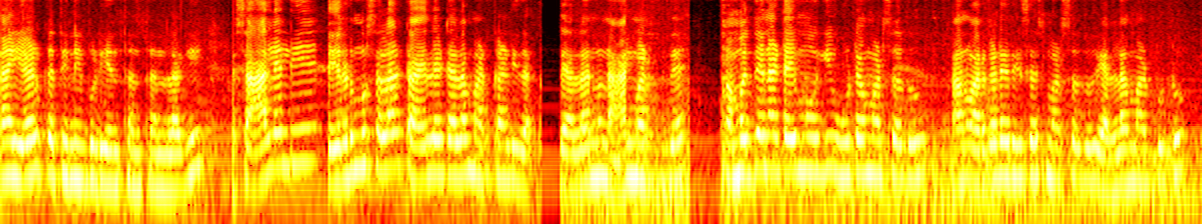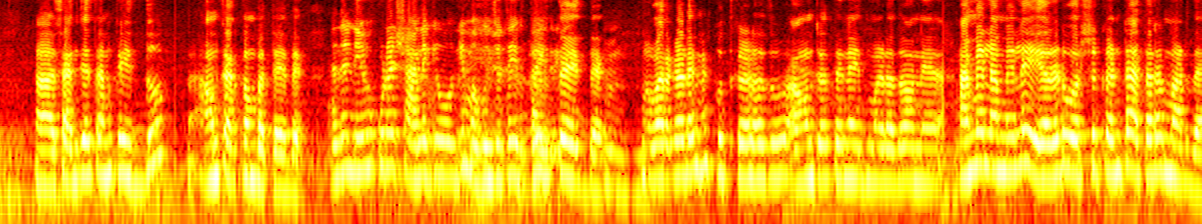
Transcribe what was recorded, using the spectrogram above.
ನಾ ಹೇಳ್ಕತೀನಿ ಬಿಡಿ ಅಂತಂತನ್ಲಾಗಿ ಶಾಲೆಯಲ್ಲಿ ಎರಡ್ ಮೂರ್ ಸಲ ಟಾಯ್ಲೆಟ್ ಎಲ್ಲ ಮಾಡ್ಕೊಂಡಿದ್ದ. ಎಲ್ಲಾನು ನಾನ್ ಮಾಡ್ತಿದ್ದೆ. ಮಧ್ಯಾಹ್ನ ಟೈಮ್ ಹೋಗಿ ಊಟ ಮಾಡ್ಸೋದು ಅವ್ನು ಹೊರಗಡೆ ರಿಸರ್ಚ್ ಮಾಡ್ಸೋದು ಎಲ್ಲ ಮಾಡ್ಬಿಟ್ಟು ಸಂಜೆ ತನಕ ಇದ್ದು ಅವ್ನ್ ಕರ್ಕೊಂಬರ್ತಾ ಇದ್ದೆ. ಅಂದ್ರೆ ನೀವು ಕೂಡ ಶಾಲೆಗೆ ಹೋಗಿ ಮಗುನ್ ಜೊತೆ ಇರ್ತಾ ಇದ್ದೆ. ಹೊರಗಡೆನೆ ಕುತ್ಕೊಳ್ಳೋದು ಅವನ ಜೊತೆನೆ ಇದ್ ಮಾಡೋದು ಅವನೇ ಆಮೇಲೆ ಆಮೇಲೆ ಎರಡು ವರ್ಷಕ್ಕಂಟ ತರ ಮಾಡ್ದೆ.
